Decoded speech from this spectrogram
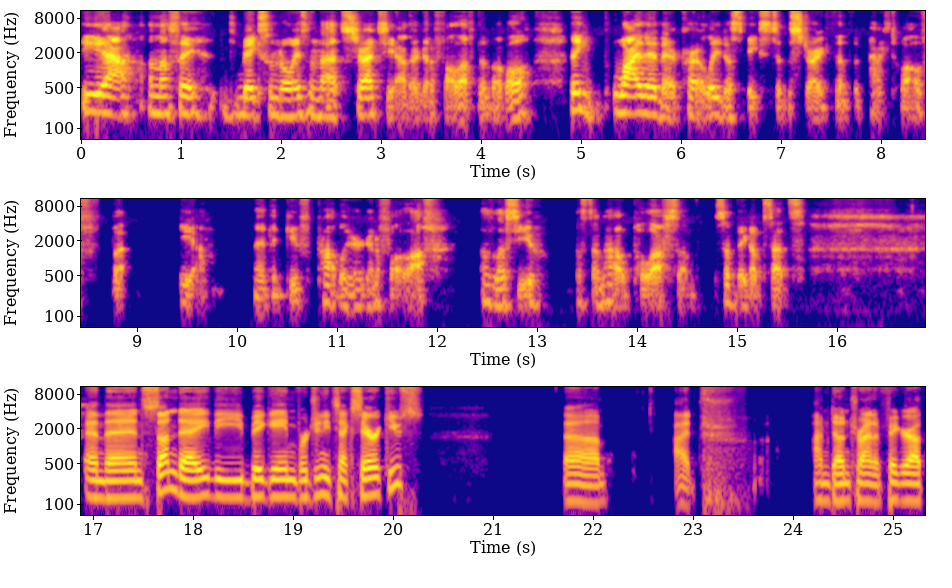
Yeah, unless they make some noise in that stretch, yeah, they're gonna fall off the bubble. I think why they're there currently just speaks to the strength of the Pac-12. But yeah, I think you probably are gonna fall off unless you somehow pull off some some big upsets. And then Sunday, the big game, Virginia Tech Syracuse. Um, I I'm done trying to figure out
